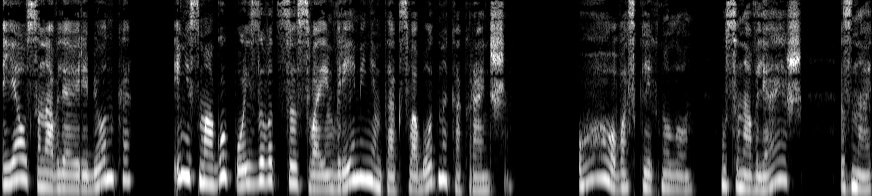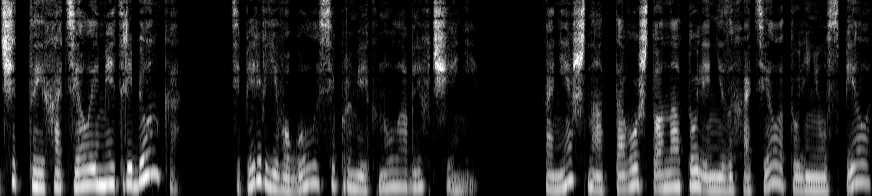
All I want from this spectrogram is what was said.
«Я усыновляю ребенка и не смогу пользоваться своим временем так свободно, как раньше». «О!» — воскликнул он. «Усыновляешь? «Значит, ты хотела иметь ребенка? Теперь в его голосе промелькнуло облегчение. Конечно, от того, что она то ли не захотела, то ли не успела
